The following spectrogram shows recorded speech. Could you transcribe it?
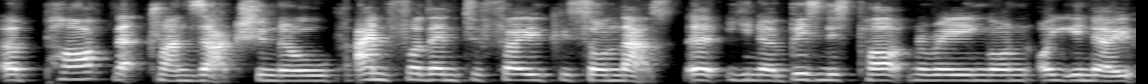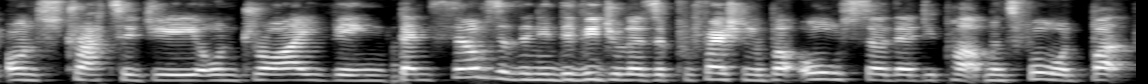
uh, park that transactional and for them to focus on that uh, you know business partnering on or, you know on strategy on driving themselves as an individual as a professional but also their departments forward. But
